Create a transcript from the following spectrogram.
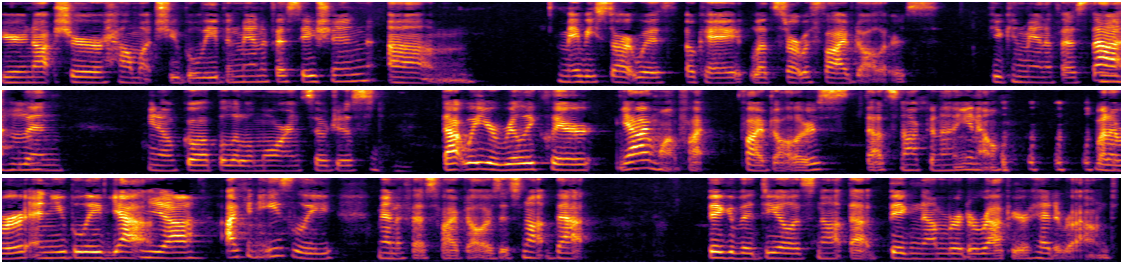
you're not sure how much you believe in manifestation, um, maybe start with okay, let's start with five dollars. If you can manifest that, mm-hmm. then you know go up a little more, and so just mm-hmm. that way you're really clear. Yeah, I want five five dollars. That's not gonna, you know, whatever. And you believe, yeah, yeah, I can easily manifest five dollars. It's not that big of a deal. It's not that big number to wrap your head around.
